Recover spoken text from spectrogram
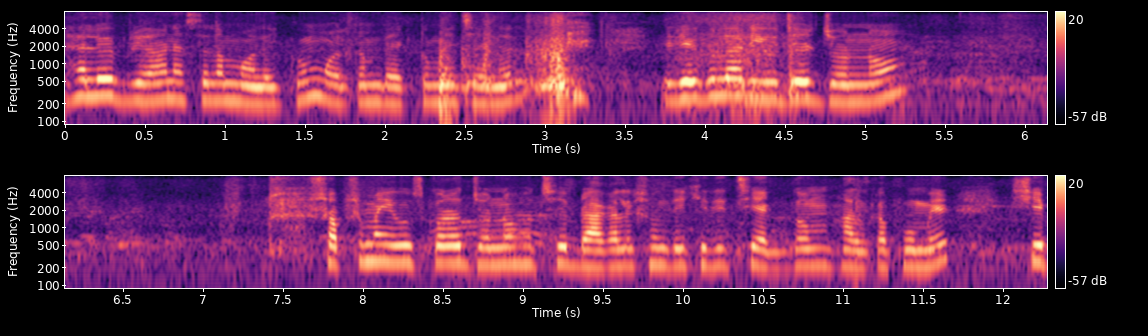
হ্যালো এভরিওয়ান, আসসালামু আলাইকুম। Welcome back to my channel regular ইউজের জন্য, সবসময় ইউজ করার জন্য হচ্ছে ব্রা কালেকশন দেখিয়ে দিচ্ছি একদম হালকা ফোমের শেপ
